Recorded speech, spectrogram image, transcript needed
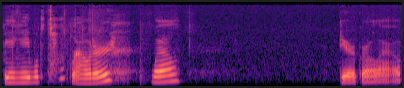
being able to talk louder. Well, dear girl out.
